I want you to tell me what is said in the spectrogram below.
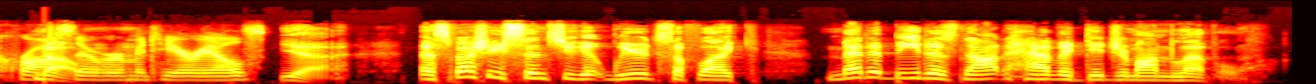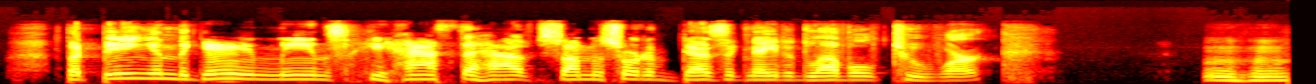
crossover materials. Yeah, especially since you get weird stuff like Metabee does not have a Digimon level, but being in the game means he has to have some sort of designated level to work. hmm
